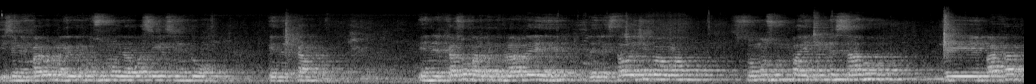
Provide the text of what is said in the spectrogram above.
y sin embargo el mayor consumo de agua sigue siendo en el campo. En el caso particular del estado de Chihuahua, somos un país, un estado de baja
